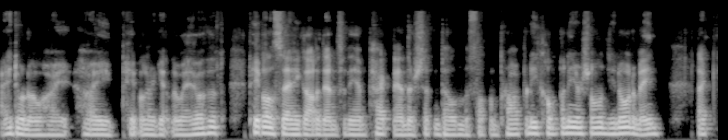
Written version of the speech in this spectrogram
I don't know how, how people are getting away with it. People say got it in for the impact, then they're sitting building the fucking property company or something. Do you know what I mean? Like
